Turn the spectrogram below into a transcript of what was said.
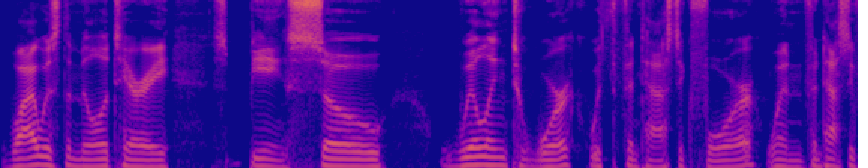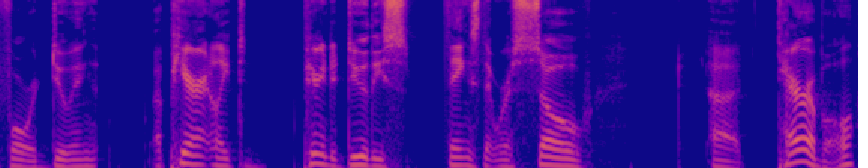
why was the military being so willing to work with Fantastic Four when Fantastic Four were doing apparently to, appearing to do these things that were so uh, terrible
